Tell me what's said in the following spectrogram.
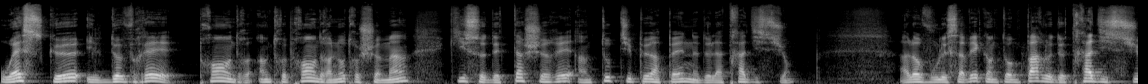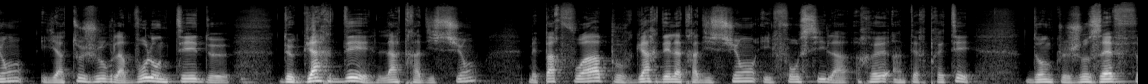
ou est-ce qu'il devrait prendre, entreprendre un autre chemin qui se détacherait un tout petit peu à peine de la tradition. Alors vous le savez, quand on parle de tradition, il y a toujours la volonté de, de garder la tradition, mais parfois pour garder la tradition, il faut aussi la réinterpréter. Donc Joseph,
